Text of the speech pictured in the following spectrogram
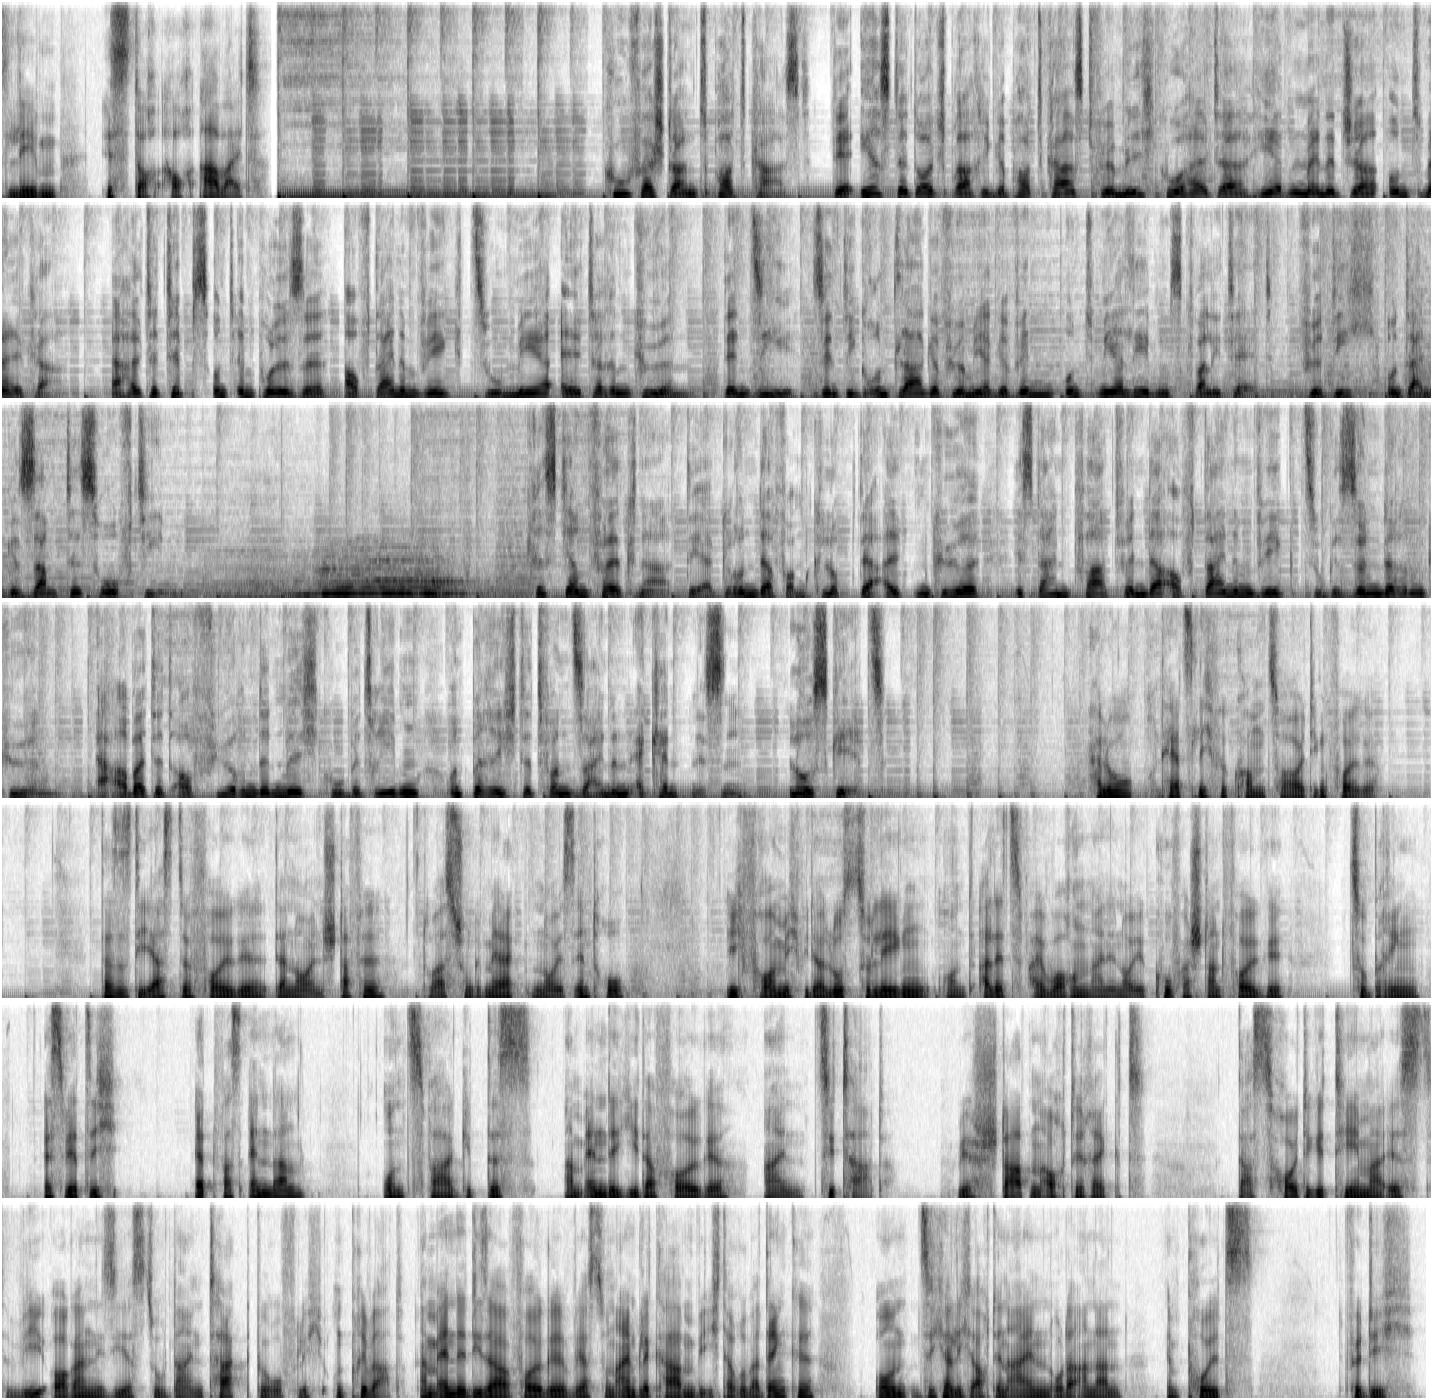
das Leben ist doch auch Arbeit. Kuhverstand Podcast, der erste deutschsprachige Podcast für Milchkuhhalter, Herdenmanager und Melker. Erhalte Tipps und Impulse auf deinem Weg zu mehr älteren Kühen. Denn sie sind die Grundlage für mehr Gewinn und mehr Lebensqualität. Für dich und dein gesamtes Hofteam. Christian Völkner, der Gründer vom Club der alten Kühe, ist dein Pfadfinder auf deinem Weg zu gesünderen Kühen. Er arbeitet auf führenden Milchkuhbetrieben und berichtet von seinen Erkenntnissen. Los geht's! Hallo und herzlich willkommen zur heutigen Folge. Das ist die erste Folge der neuen Staffel. Du hast schon gemerkt, ein neues Intro. Ich freue mich wieder loszulegen und alle zwei Wochen eine neue Kuhverstand-Folge zu bringen. Es wird sich etwas ändern und zwar gibt es am Ende jeder Folge ein Zitat. Wir starten auch direkt das heutige Thema ist, wie organisierst du deinen Tag beruflich und privat? Am Ende dieser Folge wirst du einen Einblick haben, wie ich darüber denke und sicherlich auch den einen oder anderen Impuls für dich,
